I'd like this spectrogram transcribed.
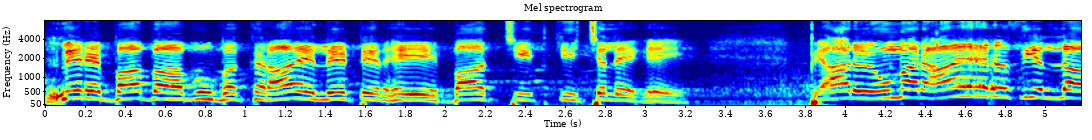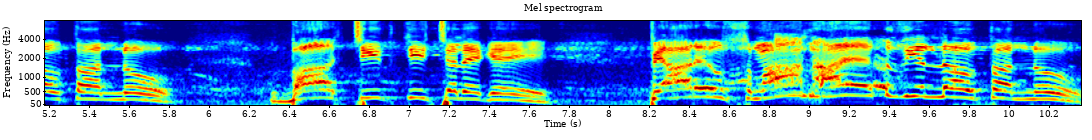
میرے بابا ابو بکر آئے لیٹے رہے، بات چیت کی چلے گئے۔ پیارے عمر آئے رضی اللہ تعالیٰ بات چیت کی چلے گئے۔ پیارے عثمان آئے رضی اللہ تعالیٰ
